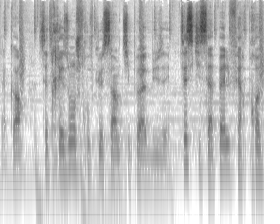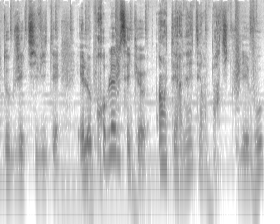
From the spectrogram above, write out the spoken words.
D'accord? Cette raison je trouve que c'est un petit peu abusé. C'est ce qui s'appelle faire preuve d'objectivité. Et le problème c'est que Internet et en particulier vous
